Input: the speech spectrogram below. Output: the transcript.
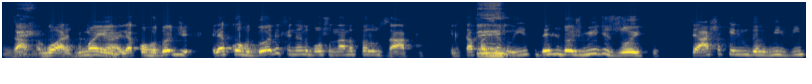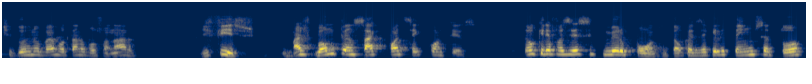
Exato. Agora, de manhã, ele acordou, de, ele acordou defendendo o Bolsonaro pelo Zap. Ele está fazendo isso desde 2018. Você acha que ele em 2022 não vai votar no Bolsonaro? Difícil. Mas vamos pensar que pode ser que aconteça. Então, eu queria fazer esse primeiro ponto. Então, quer dizer que ele tem um setor.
